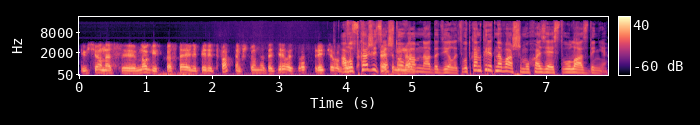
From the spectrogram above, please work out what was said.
и все, нас э, многих поставили перед фактом, что надо делать с 23 -го года. А вот скажите, Поэтому а что надо... вам надо делать? Вот конкретно вашему хозяйству Лаздане?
